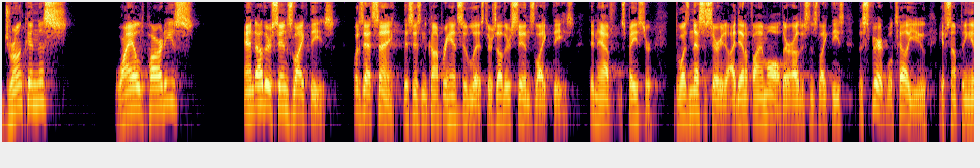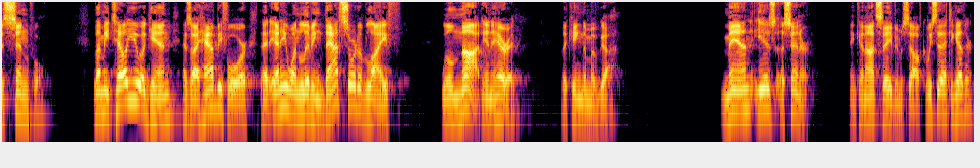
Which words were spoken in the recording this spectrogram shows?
drunkenness, wild parties, and other sins like these. What is that saying? This isn't a comprehensive list. There's other sins like these. Didn't have space or it wasn't necessary to identify them all. There are other sins like these. The Spirit will tell you if something is sinful. Let me tell you again, as I have before, that anyone living that sort of life will not inherit the kingdom of God. Man is a sinner and cannot save himself. Can we say that together?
